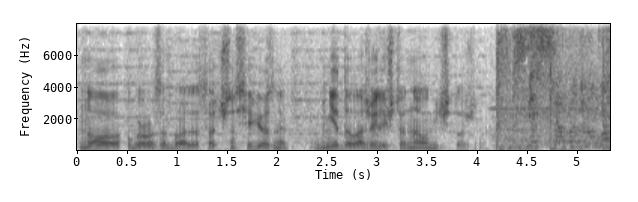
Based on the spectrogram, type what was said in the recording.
Но угроза была достаточно серьезная. Мне доложили, что она уничтожена. Здесь все по-другому.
